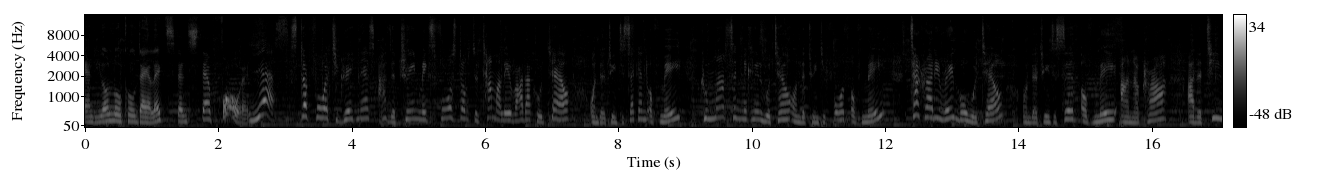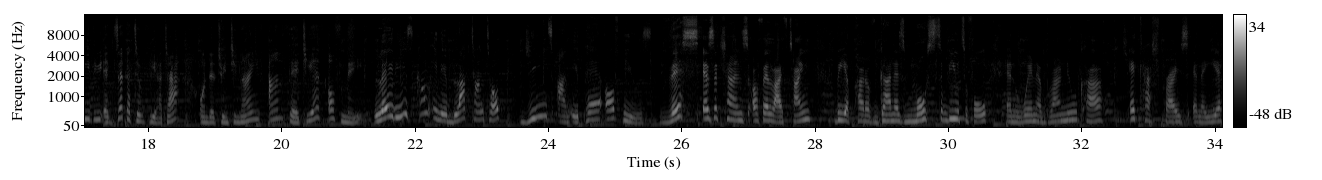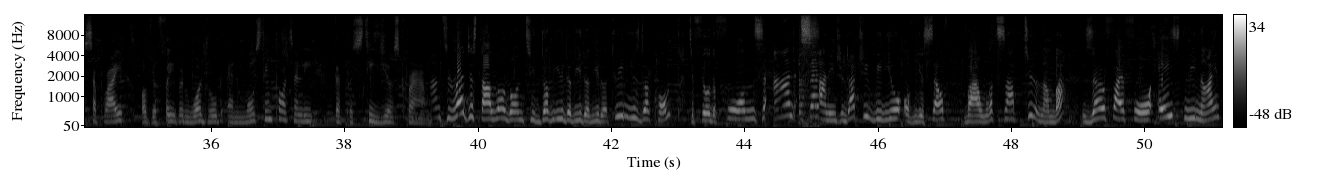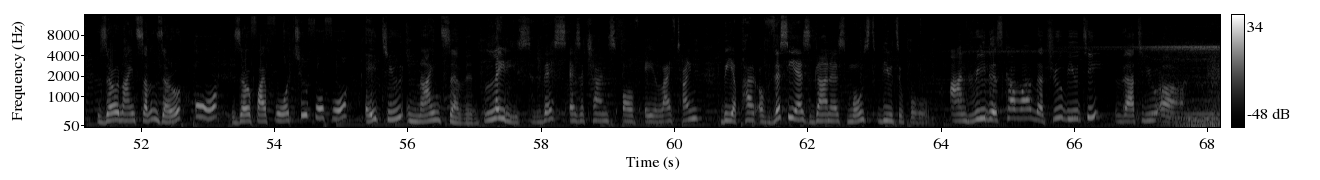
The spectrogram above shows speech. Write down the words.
and your local dialects, then step forward. Yes. Step forward to greatness as the train makes four stops to Tamale Radak Hotel on the 22nd of May, Kumasi Miklin Hotel on the 24th of May, Takoradi Rainbow Hotel on the 26th of May, and Accra at the TV3 Executive Theatre on the 29th and 30th of May. Ladies, come in a black tank top, jeans, and a pair of heels. This is a chance of a lifetime. Be a part of Ghana's most beautiful and win a brand new car, a cash prize, and a year supply of your favorite wardrobe, and most importantly, the prestigious crown. And to register, log on to www.3news.com to fill the forms and send an introductory video of yourself via WhatsApp to the number 054 839 0970 or 054 244 8297. Ladies, this is a chance of a lifetime. Be a part of this year's Ghana's most beautiful. And rediscover the true beauty that you are.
